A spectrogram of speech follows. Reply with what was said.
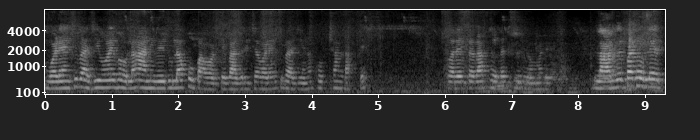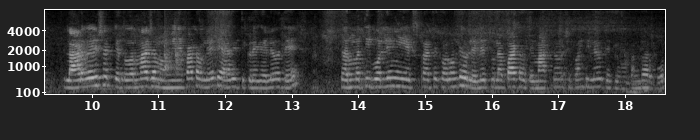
वड्यांची भाजी वैभवला आणि वेदूला खूप आवडते. बाजरीच्या वड्यांची भाजी ना खूप छान लागते. करेल तर दाखवेलच व्हिडिओमध्ये लाडवे पाठवलेत. लाडवे शक्यतोवर माझ्या मम्मीने पाठवले ते आधी तिकडे गेले होते. तर मग ती बोलली मी एक्स्ट्राचे करून ठेवलेले तुला पाठवते. मागच्या वर्षी पण दिले होते तिने पण भरपूर.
